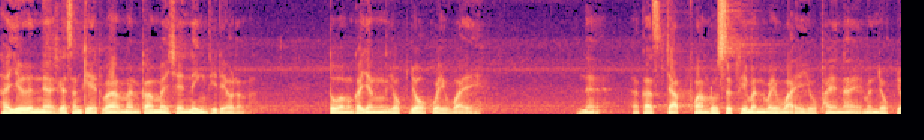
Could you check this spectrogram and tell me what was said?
ถ้ายืนเนี่ยจะสังเกตว่ามันก็ไม่ใช่นิ่งทีเดียวหรอกตัวมันก็ยังโยกโยกไว้ไหวนะแล้วก็จับความรู้สึกที่มันไว้ไหวอยู่ภายใน มันโยกโย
